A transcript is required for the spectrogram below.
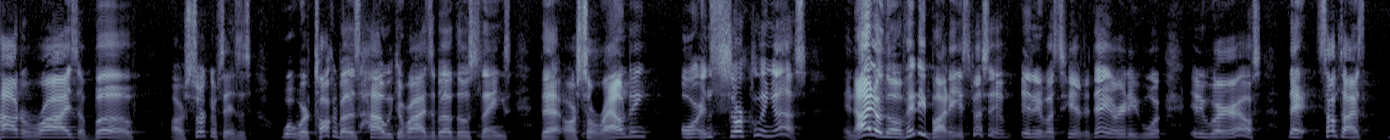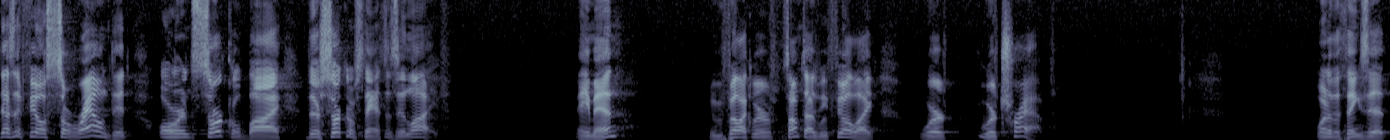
how to rise above our circumstances, what we're talking about is how we can rise above those things that are surrounding or encircling us. And I don't know if anybody, especially if any of us here today or anywhere, anywhere else, that sometimes doesn't feel surrounded or encircled by their circumstances in life. Amen? And we feel like we're, sometimes we feel like we're, we're trapped. One of the things that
